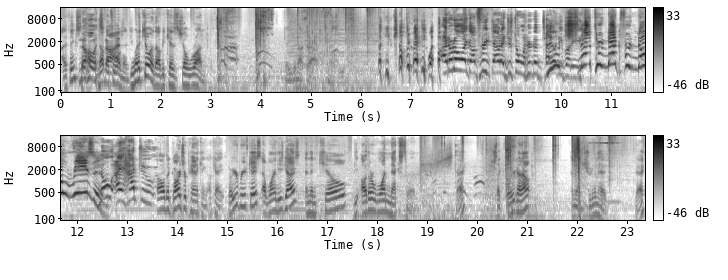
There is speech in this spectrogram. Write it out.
I think so. No, it's nope, that's a woman. Do you want to kill her though because she'll run? Okay, you can knock her out. That's nice of you. you killed her anyway. I don't know. I got freaked out. I just don't want her to tell You anybody. snapped her neck for no reason. No, I had to. Oh, the guards are panicking. Okay, throw your briefcase at one of these guys and then kill the other one next to him. Okay? Just like pull your gun out and then shoot him in the head. Okay?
